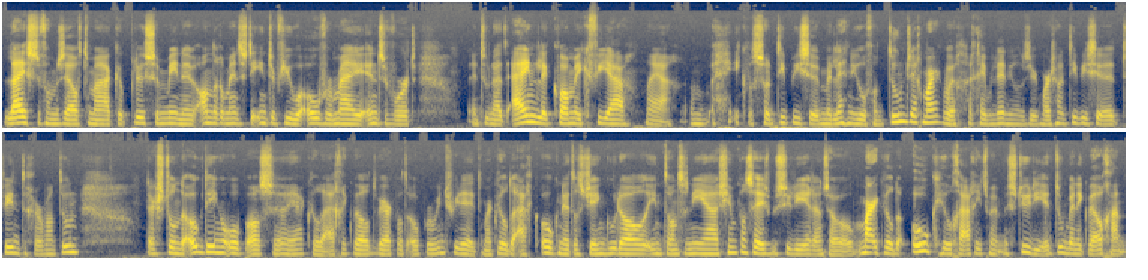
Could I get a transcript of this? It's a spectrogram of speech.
lijsten van mezelf te maken, plussen, minnen, andere mensen te interviewen over mij enzovoort. En toen uiteindelijk kwam ik via, nou ja, ik was zo'n typische millennial van toen, zeg maar. Ik ben geen millennial natuurlijk, maar zo'n typische twintiger van toen daar stonden ook dingen op als, uh, ja, ik wilde eigenlijk wel het werk wat Oprah Winfrey deed. Maar ik wilde eigenlijk ook, net als Jane Goodall, in Tanzania chimpansees bestuderen en zo. Maar ik wilde ook heel graag iets met mijn studie. En toen ben ik wel gaan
